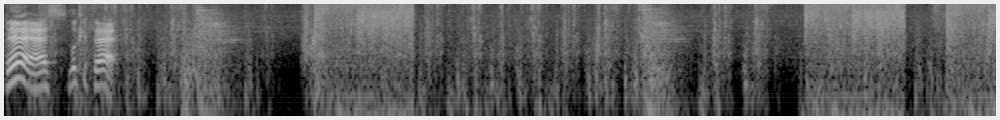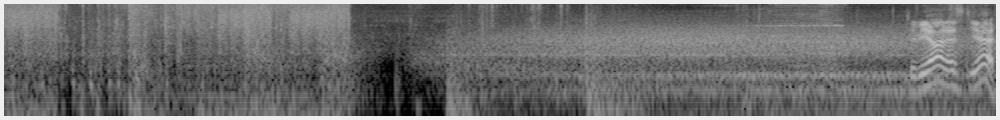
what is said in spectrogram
Yes, look at that. Be honest, yes.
